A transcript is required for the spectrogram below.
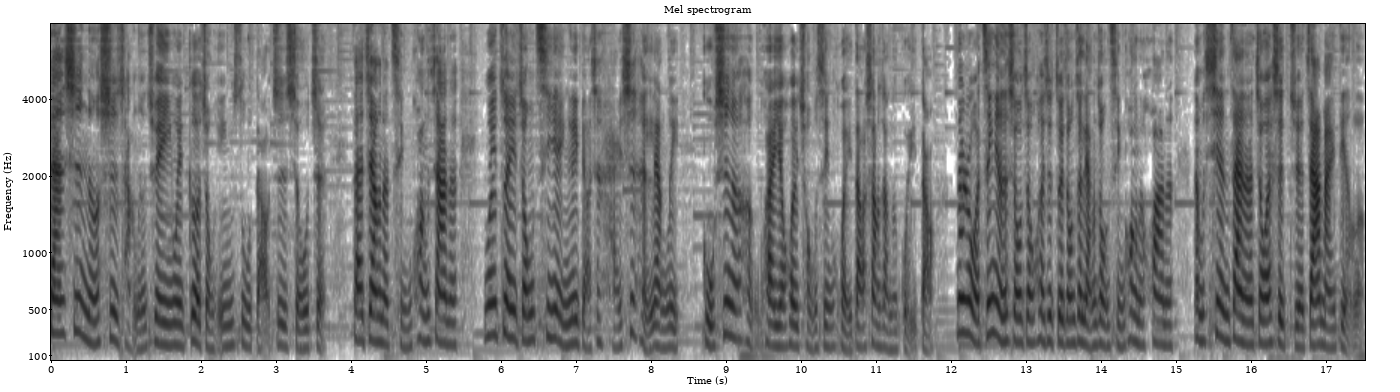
但是呢，市场呢却因为各种因素导致休整。在这样的情况下呢，因为最终企业盈利表现还是很亮丽，股市呢很快又会重新回到上涨的轨道。那如果今年的修正会是最终这两种情况的话呢，那么现在呢就会是绝佳买点了。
